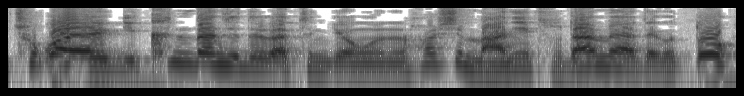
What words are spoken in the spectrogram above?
초과액이 큰 단지들 같은 경우는 훨씬 많이 부담해야 되고 또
